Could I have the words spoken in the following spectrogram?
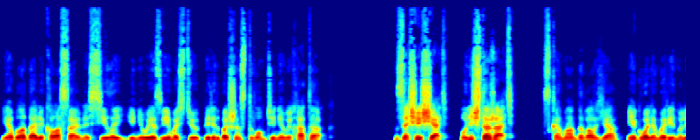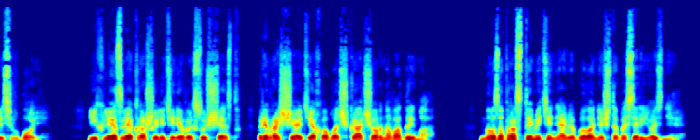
и обладали колоссальной силой и неуязвимостью перед большинством теневых атак. «Защищать! Уничтожать!» – скомандовал я, и големы ринулись в бой. Их лезвия крошили теневых существ, превращая тех в облачка черного дыма. Но за простыми тенями было нечто посерьезнее.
